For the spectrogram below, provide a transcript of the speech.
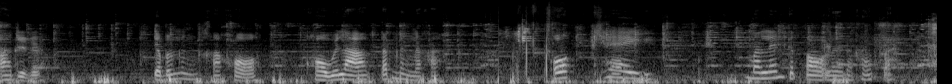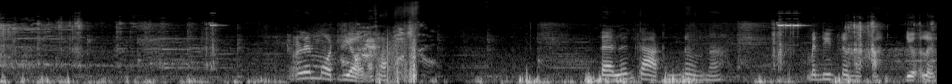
อะเดี๋ยวเดี๋ยวเดี๋ยวแป๊บนึงค่ะขอขอเวลาแป๊บนึงนะคะ โอเค มาเล่นกันต่อเลยนะคะไปเราเล่นหมดเดี่ยวนะคะ แต่เล่นการ์ดนิดนึงนะ ไม่นิดนึงอะค่ะ เยอะเลย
